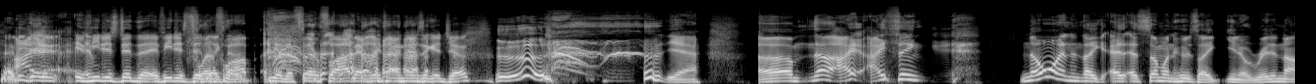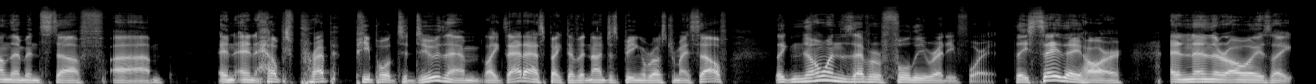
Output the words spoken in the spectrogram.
That'd be I- great if, if he just did the if he just did Flair like flop. the yeah the Flair flop every time there's a good joke. yeah. Um, no, I I think no one like as, as someone who's like you know ridden on them and stuff, um, and and helps prep people to do them like that aspect of it, not just being a roaster myself. Like no one's ever fully ready for it. They say they are, and then they're always like,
